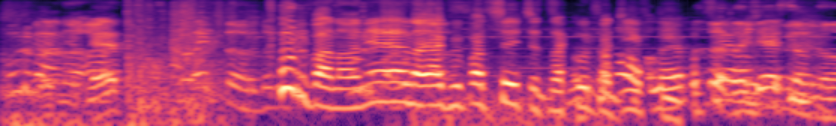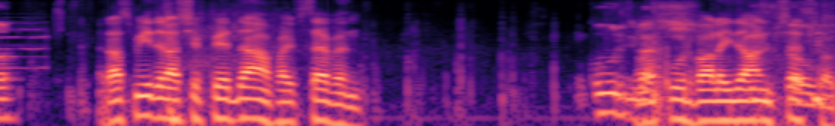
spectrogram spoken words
Kurwa, no, Nie. korektor, no. Kurwa no nie, no jak wy patrzycie, co za kurwa dziwki. No ja No co, gdzie jestem, no? Raz mid, raz się wpierdałem, 5-7. Kurwa, O kurwa, ale idealny przeskok.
